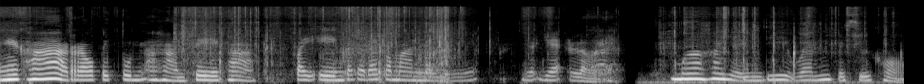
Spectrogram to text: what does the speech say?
นี่ค่ะเราไปตุนอาหารเจค่ะ ไปเองก็จะได้ประมาณนี้เยอะแยะเลย เมื่อให้ยายอินดี้แว้นไปซื้อของ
